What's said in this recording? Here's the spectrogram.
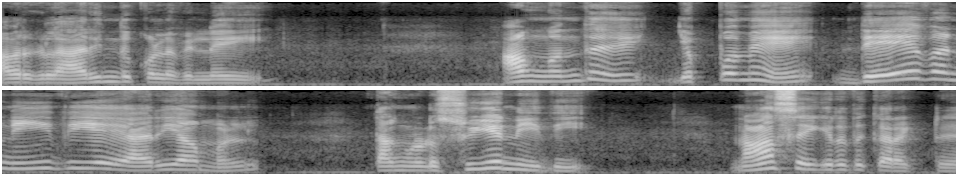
அவர்கள் அறிந்து கொள்ளவில்லை. அவங்க வந்து எப்பவுமே தேவ நீதியை அறியாமல் தங்களோட சுயநீதி நான் செய்கிறது கரெக்டு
